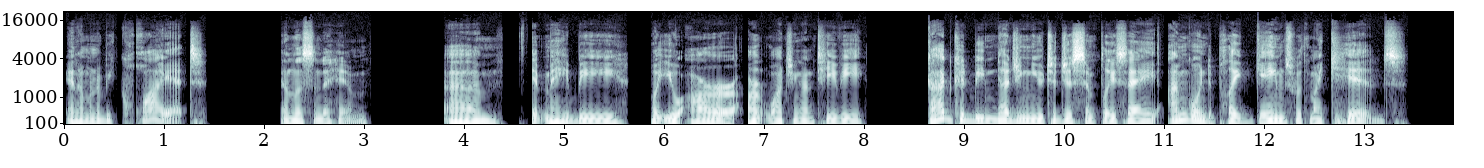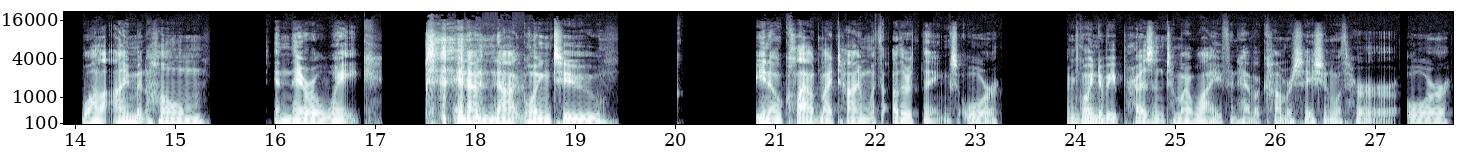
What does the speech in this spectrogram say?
and I'm gonna be quiet and listen to him. Um, it may be what you are or aren't watching on TV. God could be nudging you to just simply say, I'm going to play games with my kids while I'm at home and they're awake. and I'm not going to, you know, cloud my time with other things. Or I'm going to be present to my wife and have a conversation with her. Or,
